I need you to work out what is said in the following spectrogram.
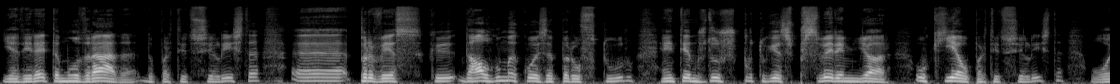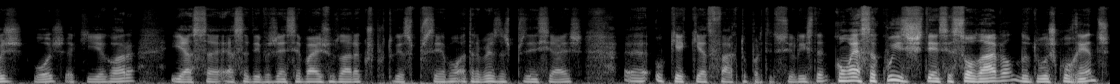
e a direita moderada do Partido Socialista uh, prevê-se que dá alguma coisa para o futuro em termos dos portugueses perceberem melhor o que é o Partido Socialista hoje, hoje, aqui e agora, e essa, essa divergência vai ajudar a que os portugueses percebam, através das presidenciais, uh, o que é que é de facto o Partido Socialista, com essa coexistência saudável de duas correntes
